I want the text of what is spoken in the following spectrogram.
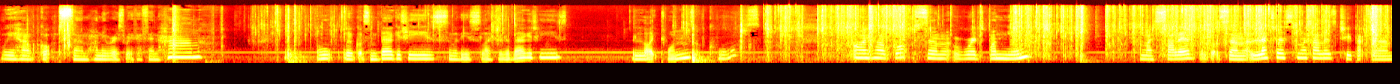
We have got some honey roast wafer thin ham. Oh, we've got some burger cheese. Some of these slices of burger cheese. The light ones, of course. I have got some red onion for my salad. I've got some lettuce for my salads, two packs of them.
